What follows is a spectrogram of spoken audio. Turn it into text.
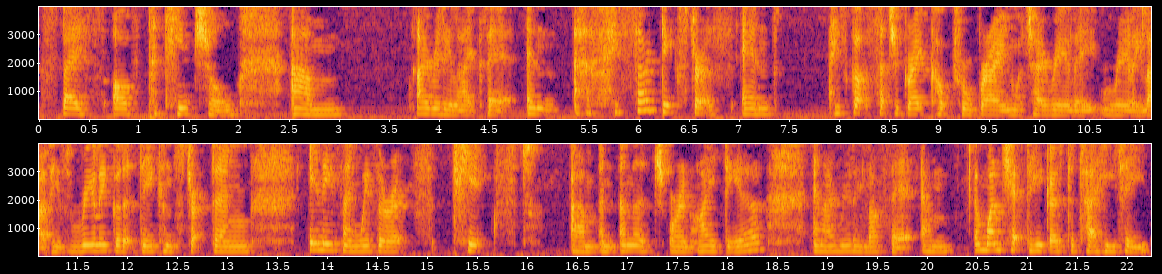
space of potential. Um, I really like that, and he's so dexterous and he's got such a great cultural brain, which I really, really love. He's really good at deconstructing anything, whether it's text, um, an image, or an idea, and I really love that. Um, in one chapter, he goes to Tahiti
